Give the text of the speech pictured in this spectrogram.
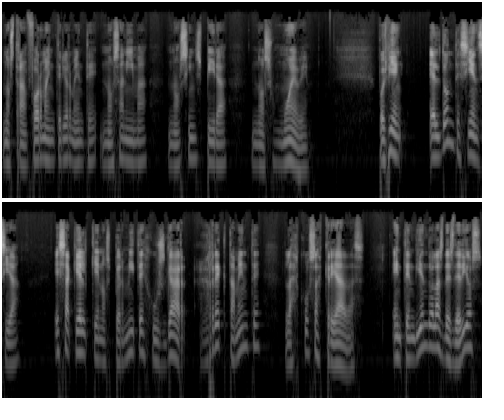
nos transforma interiormente, nos anima, nos inspira, nos mueve. Pues bien, el don de ciencia es aquel que nos permite juzgar rectamente las cosas creadas, entendiéndolas desde Dios.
